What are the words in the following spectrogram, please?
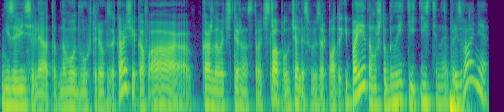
не зависели от одного, двух, трех заказчиков, а каждого 14 числа получали свою зарплату. И поэтому, чтобы найти истинное призвание,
